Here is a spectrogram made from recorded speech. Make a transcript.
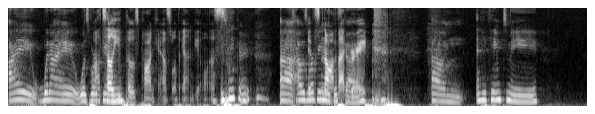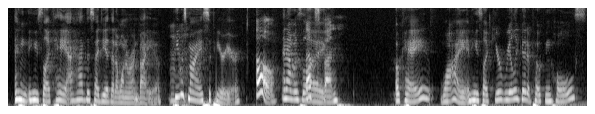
I when I was working, I'll tell you post podcast what the idea was. okay. Uh, I was working It's not with this that guy. great. Um, and he came to me and he's like, "Hey, I have this idea that I want to run by you." He was my superior, Oh, and I was like, that's fun. "Okay, why?" And he's like, "You're really good at poking holes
